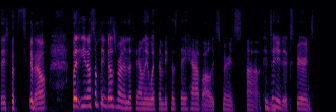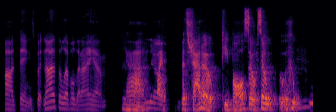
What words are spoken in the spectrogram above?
They just, you know, but you know, something does run in the family with them because they have all experienced, uh, continue to experience odd things, but not at the level that I am. Yeah, no. like with shadow people. So, so who mm-hmm.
